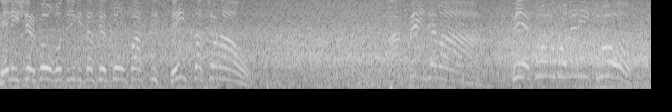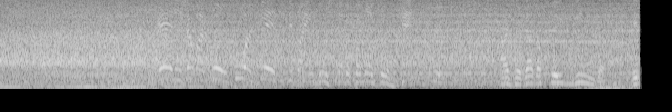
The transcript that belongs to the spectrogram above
Ele enxergou o Rodrigues e acertou um passe sensacional. A Benzema pegou no goleiro e entrou. Ele já marcou duas vezes e vai em busca do famoso hat-trick. A jogada foi linda.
